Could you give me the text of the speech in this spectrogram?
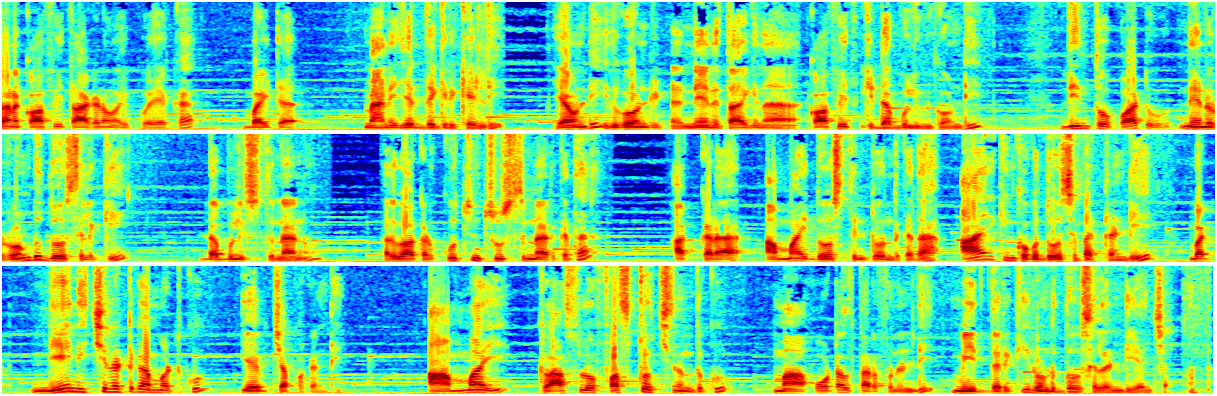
తన కాఫీ తాగడం అయిపోయాక బయట మేనేజర్ దగ్గరికి వెళ్ళి ఏమండి ఇదిగోండి నేను తాగిన కాఫీకి డబ్బులు ఇదిగోండి దీంతో పాటు నేను రెండు దోశలకి డబ్బులు ఇస్తున్నాను. అదిగో అక్కడ కూర్చుని చూస్తున్నారు కదా అక్కడ అమ్మాయి దోశ తింటోంది కదా ఆయనకి ఇంకొక దోశ పెట్టండి. బట్ నేను ఇచ్చినట్టుగా మటుకు ఏం చెప్పకండి. ఆ అమ్మాయి క్లాస్లో ఫస్ట్ వచ్చినందుకు మా హోటల్ తరఫు నుండి మీ ఇద్దరికి రెండు దోశలండి అని చెప్పండి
